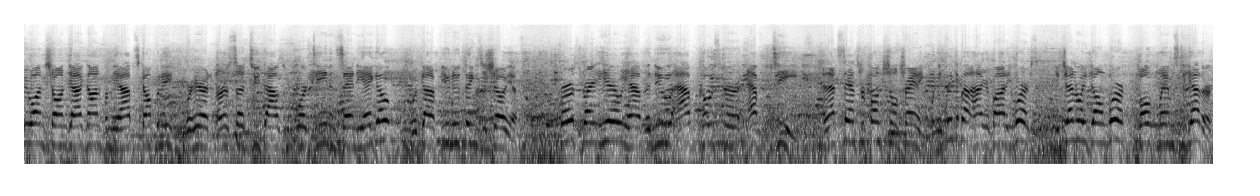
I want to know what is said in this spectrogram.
everyone, Sean Gagnon from the Abs Company. We're here at IHRSA 2014 in San Diego. We've got a few new things to show you. First, right here, we have the new Ab Coaster FT, and that stands for functional training. When you think about how your body works, you generally don't work both limbs together.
